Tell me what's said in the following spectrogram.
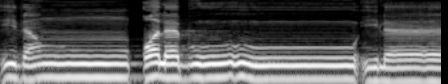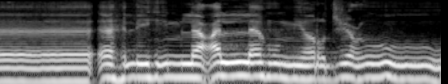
اذا انقلبوا إلى اهلهم لعلهم يرجعون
